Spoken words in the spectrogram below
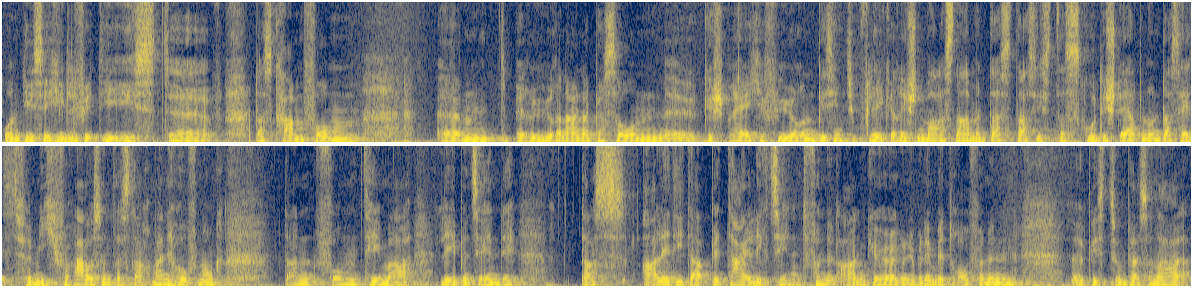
Und diese Hilfe, die ist, äh, das kam vom ähm, Berühren einer Person, äh, Gespräche führen bis hin zu pflegerischen Maßnahmen, das, das ist das gute Sterben und das setzt für mich voraus, und das ist auch meine Hoffnung, dann vom Thema Lebensende, dass alle, die da beteiligt sind, von den Angehörigen über den Betroffenen äh, bis zum Personal,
